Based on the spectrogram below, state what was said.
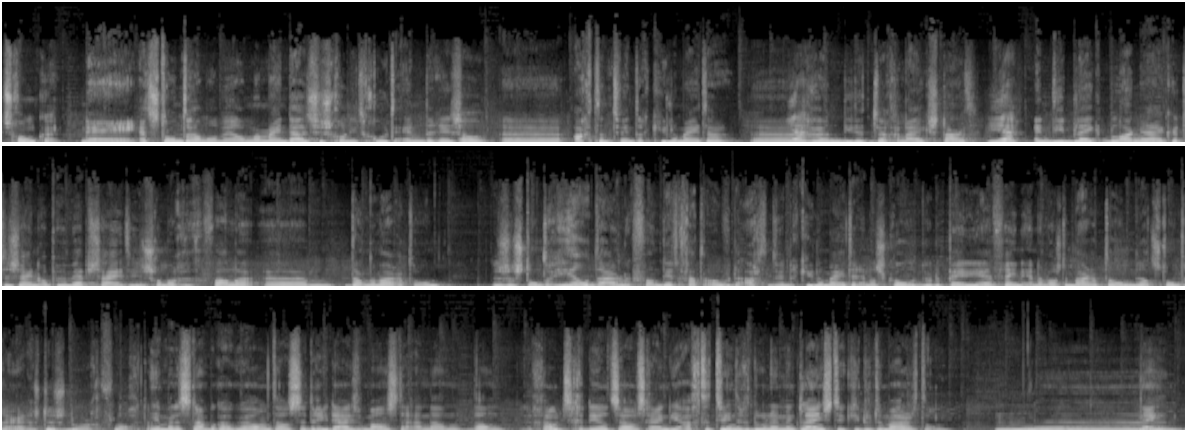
schonken. Nee, het stond er allemaal wel. Maar mijn Duits is gewoon niet goed. En er is Oh. een eh, 28 kilometer eh, Ja. run die er tegelijk start. Ja. En die bleek belangrijker te zijn op hun website in sommige gevallen ehm, dan de marathon. Dus er stond er heel duidelijk van, dit gaat over de 28 kilometer. En dan scrollde ik door de pdf heen en dan was de marathon, dat stond er ergens tussendoor gevlochten. ja, maar dat snap ik ook wel. Want als er 3000 man staan, dan, dan het grootste gedeelte zal waarschijnlijk die 28 doen en een klein stukje doet de marathon. Nee?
